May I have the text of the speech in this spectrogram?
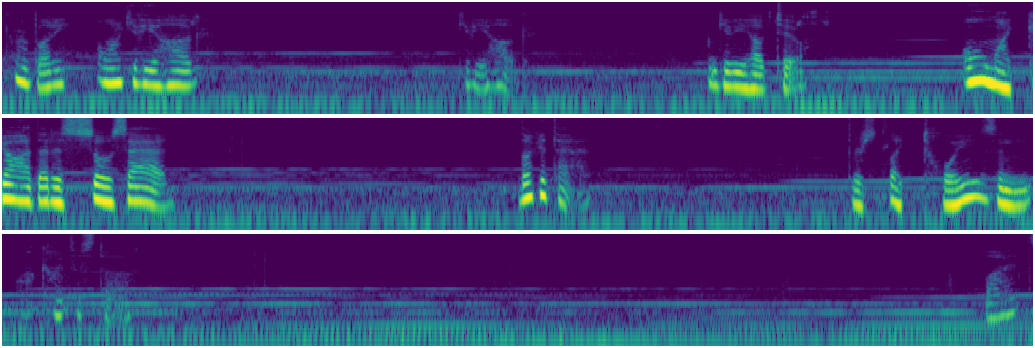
Come here, buddy. I want to give you a hug. Give you a hug. I'll give you a hug too. Oh my god, that is so sad. Look at that. There's like toys and all kinds of stuff. What?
